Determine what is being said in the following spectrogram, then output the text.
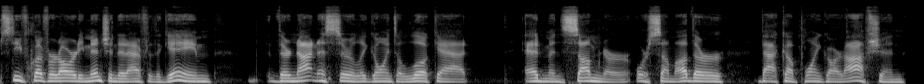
Steve Clifford already mentioned it after the game. They're not necessarily going to look at Edmond Sumner or some other backup point guard option.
